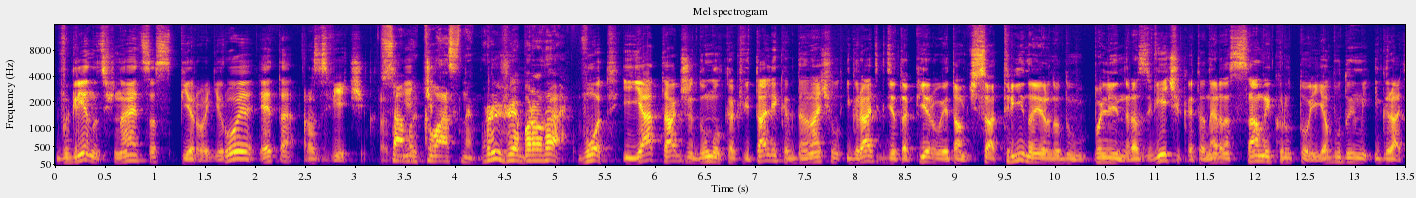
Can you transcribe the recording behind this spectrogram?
в игре начинается с первого героя, это разведчик. Самый Разведчик. классный. Рыжая борода. Вот, и я также думал, как Виталий, когда начал играть где-то первые там часа три, наверное, думаю, блин, разведчик это, наверное, самый крутой, я буду им играть.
